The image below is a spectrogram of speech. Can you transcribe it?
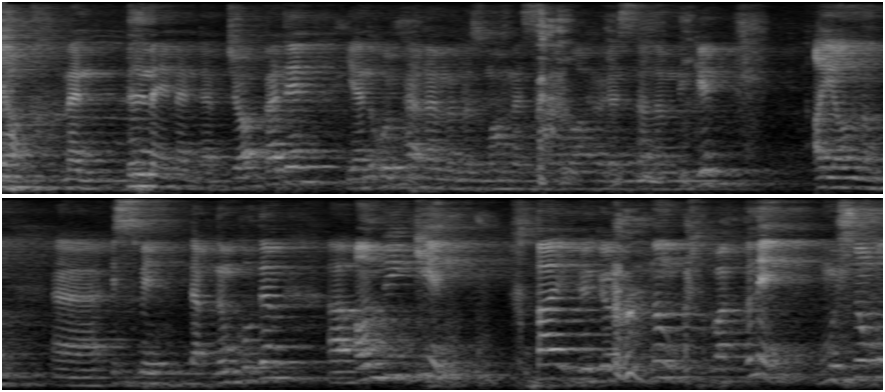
yo'q man bilmayman deb javob berdi ya'ni u payg'ambarimiz muhammad sallallohu alayhi vasallamniki ayolning ismi deb nim qildim ondan keyin xitoy tutayotgani mushunga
